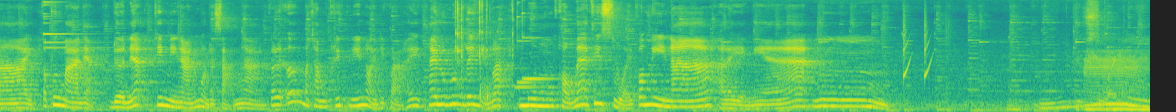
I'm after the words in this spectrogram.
าย ก็เพิ่งมาเนี่ยเดือนเนี้ยที่มีงานทั้งหมดอะสามงานก็เลยเออมาทำคลิปนี้หน่อยดีกว่าให้ให้ลูกๆได้เห็นว่า มุมของแม่ที่สวยก็มีนะ อะไรอย่างเงี้ยอืมอืมสวยมาก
